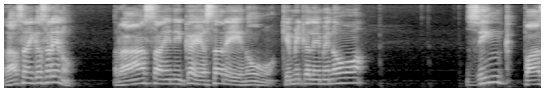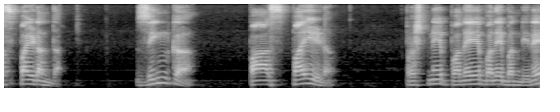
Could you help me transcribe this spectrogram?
ರಾಸಾಯನಿಕ ಹೆಸರೇನು? ರಾಸಾಯನಿಕ ಹೆಸರೇನು ಕೆಮಿಕಲ್ ಏಮೇನು ಜಿಂಕ್ ಪಾಸ್ಪೈಡ್ ಅಂತ. ಜಿಂಕ್ ಪಾಸ್ಪೈಡ್ ಪ್ರಶ್ನೆ ಪದೇ ಪದೇ ಬಂದಿದೆ.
